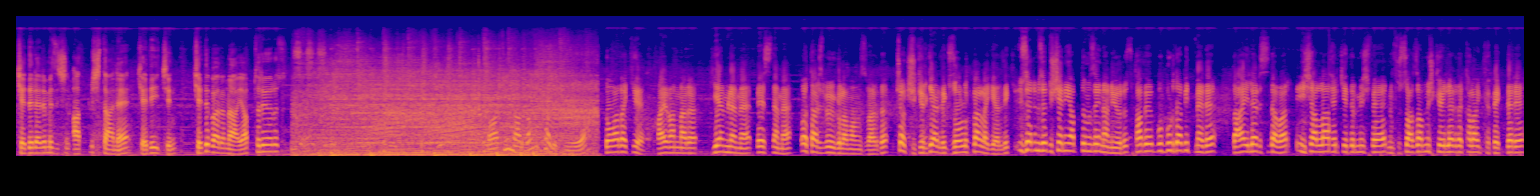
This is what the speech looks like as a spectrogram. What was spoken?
kedilerimiz için 60 tane kedi için kedi barınağı yaptırıyoruz. Doğadaki hayvanları yemleme, besleme o tarz bir uygulamamız vardı. Çok şükür geldik, zorluklarla geldik. Üzerimize düşeni yaptığımıza inanıyoruz. Tabii bu burada bitmedi. Daha ilerisi de var. İnşallah terk edilmiş ve nüfusu azalmış köylerde kalan köpekleri,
